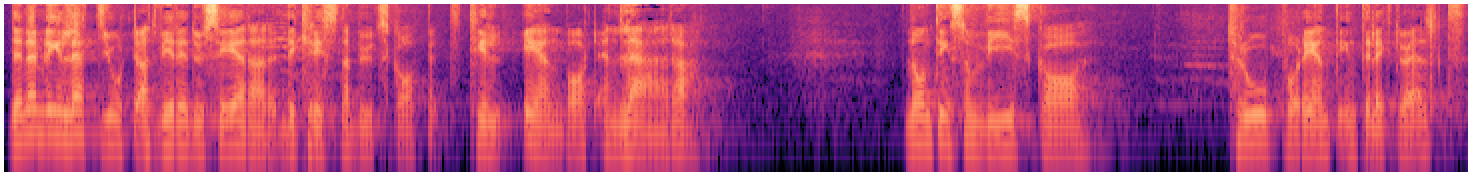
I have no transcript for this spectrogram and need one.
Det är nämligen lätt gjort att vi reducerar det kristna budskapet till enbart en lära. Någonting som vi ska tro på rent intellektuellt.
